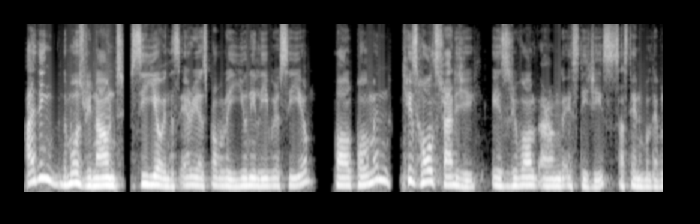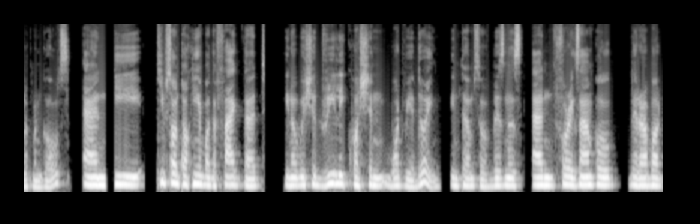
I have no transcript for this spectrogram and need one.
I think the most renowned CEO in this area is probably Unilever CEO, Paul Polman. His whole strategy is revolved around the SDGs, Sustainable Development Goals. And he keeps on talking about the fact that you know, we should really question what we are doing in terms of business. And for example, there are about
